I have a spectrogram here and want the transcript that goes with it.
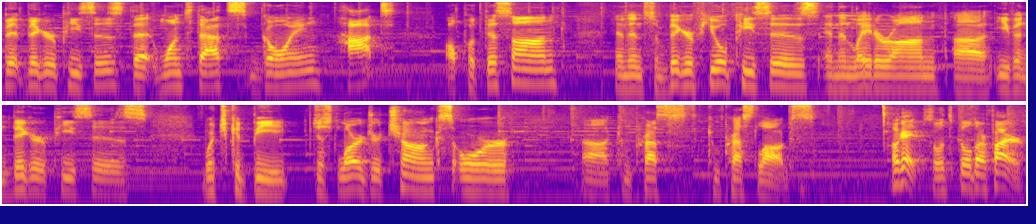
bit bigger pieces that once that's going hot, I'll put this on and then some bigger fuel pieces and then later on uh, even bigger pieces which could be just larger chunks or uh, compressed, compressed logs. Okay, so let's build our fire.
